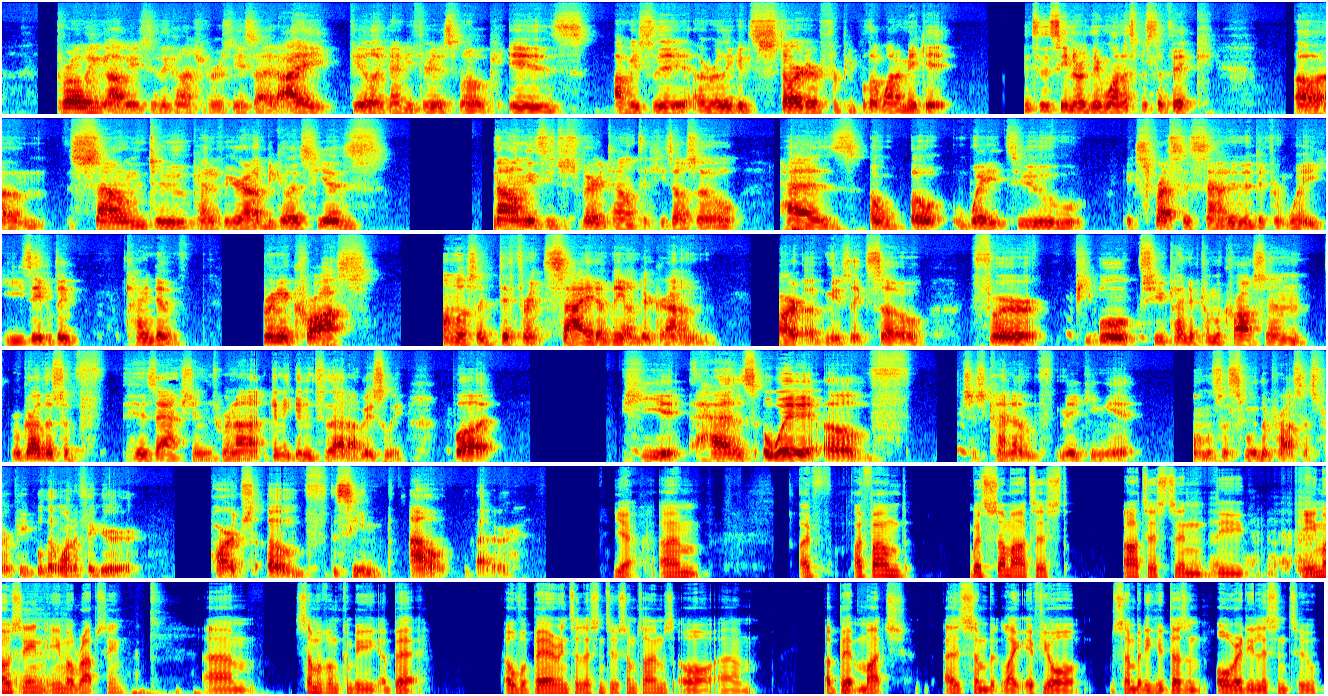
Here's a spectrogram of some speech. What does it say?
Throwing obviously the controversy aside, I feel like 93 to Smoke is obviously a really good starter for people that want to make it into the scene or they want a specific um, sound to kind of figure out because he has not only is he just very talented, he's also has a, a way to express his sound in a different way. He's able to kind of bring across almost a different side of the underground part of music. So for people to kind of come across him, regardless of his actions, we're not going to get into that obviously, but he has a way of just kind of making it almost a smoother process for people that want to figure parts of the scene out better. yeah um i've i found with some artists artists in the emo scene, emo rap scene, um, some of them can be a bit overbearing to listen to sometimes, or um, a bit much. As some like if you're somebody who doesn't already listen to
